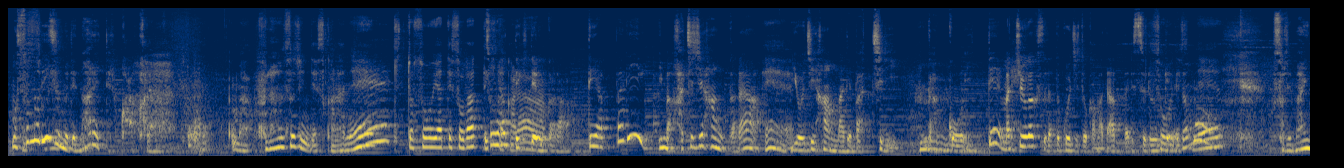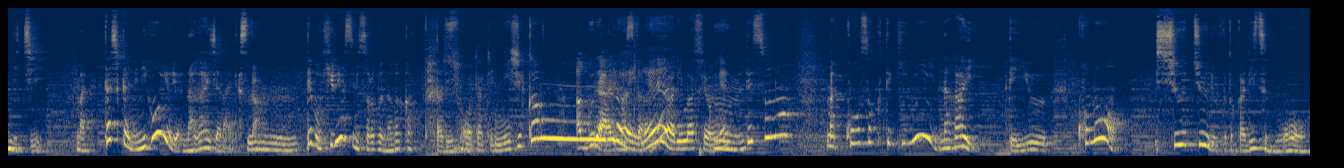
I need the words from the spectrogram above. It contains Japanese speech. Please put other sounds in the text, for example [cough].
もうそのリズムで慣れてるから彼は。まあフランス人ですからね。きっとそうやって育ってきそうなってたからきてるから。でやっぱり今8時半からええ。4時半までばっちり学校行って、まあ、中学生だと5時とかまであったりするけれどもね。それ毎日、まあ、確かに日本よりは長いじゃないですか、うん。でも昼休みその分長かったり。そうだって2時間あぐらいありますからね。ぐらいありますよね、うん。でその、まあ、高速的に長いっていうこの集中力とかリズムを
